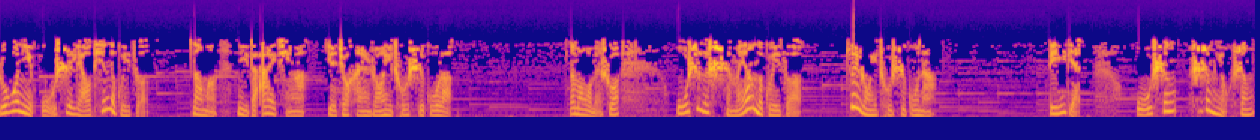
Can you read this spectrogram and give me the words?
如果你无视聊天的规则，那么你的爱情啊也就很容易出事故了。那么我们说。无视了什么样的规则最容易出事故呢？第一点，无声胜有声。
